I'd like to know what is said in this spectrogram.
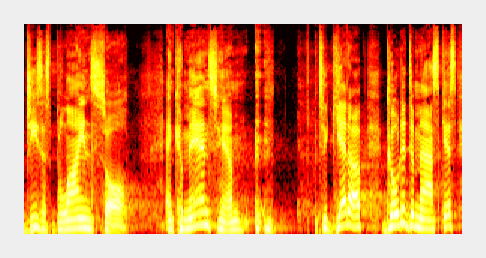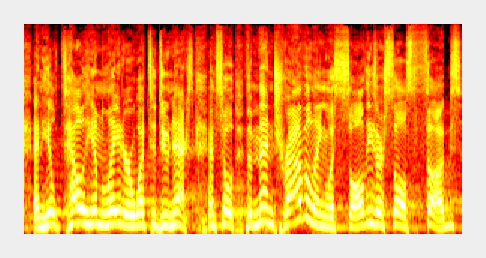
Jesus blinds Saul and commands him. to get up, go to Damascus, and he'll tell him later what to do next. And so the men traveling with Saul, these are Saul's thugs,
